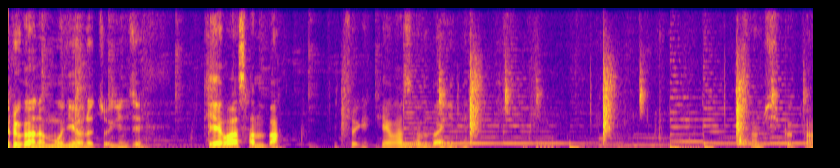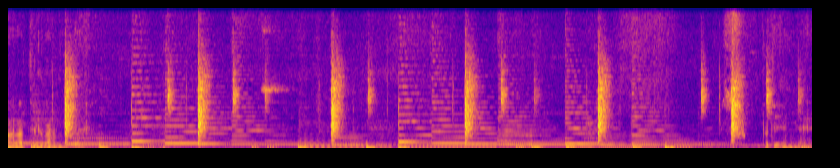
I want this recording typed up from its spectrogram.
들어가는 문이 어느 쪽인지 개화 산방. 이쪽이 개화 산방이네. 잠시 극방 하나 들어갑니다. 숯불이 있네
